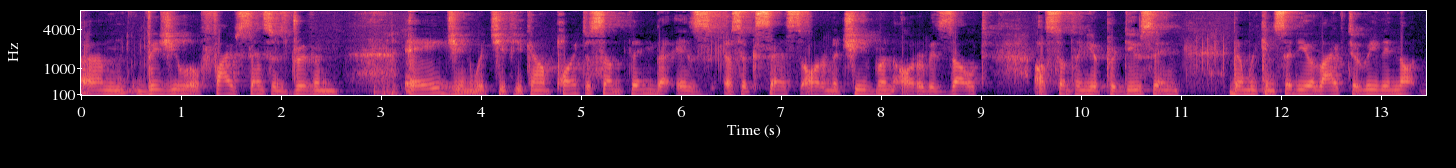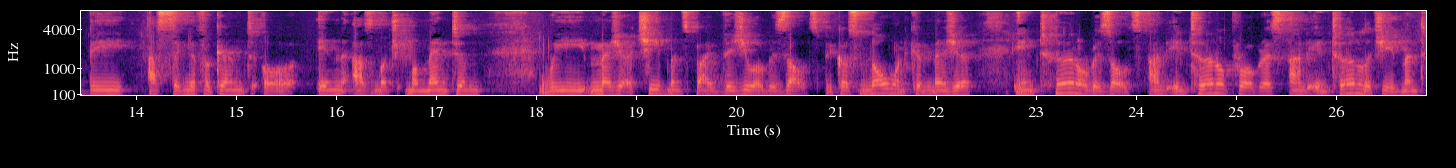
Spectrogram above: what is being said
um, visual, five senses driven age in which if you can't point to something that is a success or an achievement or a result or something you're producing, then we consider your life to really not be as significant or in as much momentum. We measure achievements by visual results because no one can measure internal results and internal progress and internal achievement,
